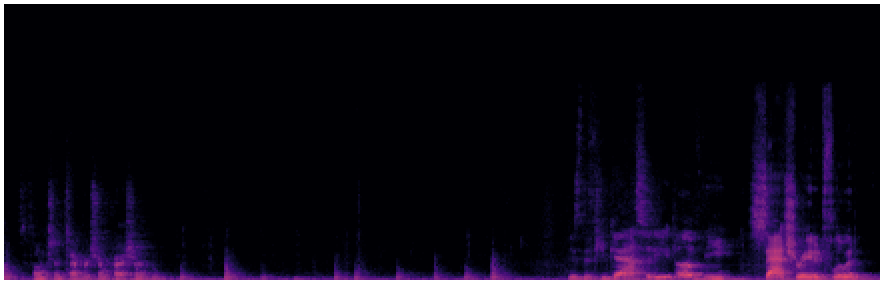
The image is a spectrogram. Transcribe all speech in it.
is a function of temperature and pressure. Is the fugacity of the saturated fluid,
